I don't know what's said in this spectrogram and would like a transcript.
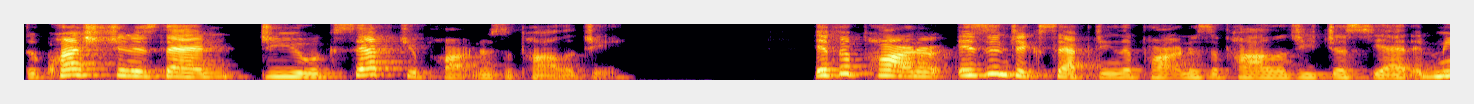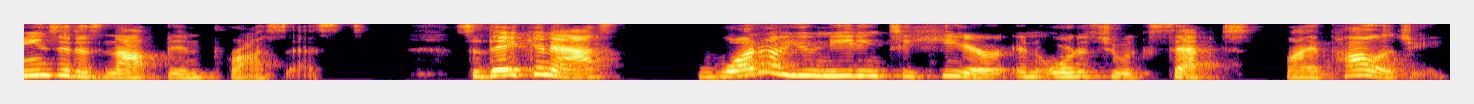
The question is then, do you accept your partner's apology? If a partner isn't accepting the partner's apology just yet, it means it has not been processed. So they can ask, what are you needing to hear in order to accept my apology?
